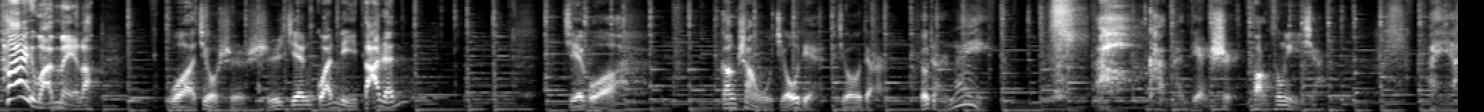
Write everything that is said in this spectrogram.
太完美了。我就是时间管理达人。结果，刚上午九点就有点有点累，电视放松一下。哎呀，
